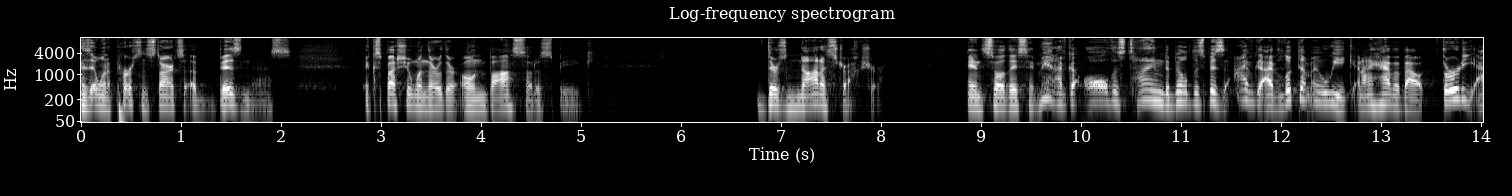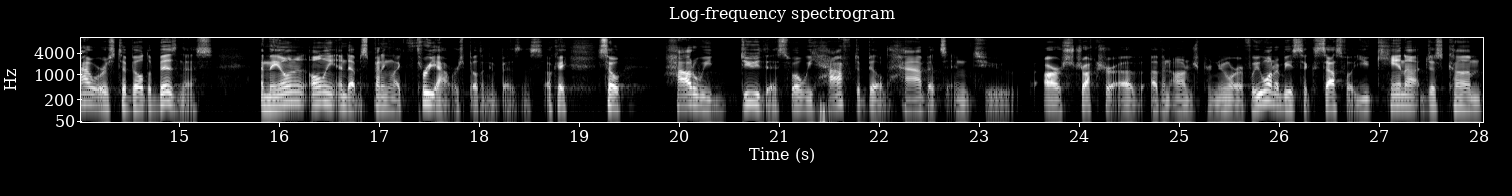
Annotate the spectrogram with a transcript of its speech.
is that when a person starts a business especially when they're their own boss so to speak there's not a structure and so they say, "Man, I've got all this time to build this business. I've got, I've looked at my week and I have about 30 hours to build a business." And they only end up spending like 3 hours building a business. Okay? So how do we do this? Well, we have to build habits into our structure of, of an entrepreneur. If we want to be successful, you cannot just come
